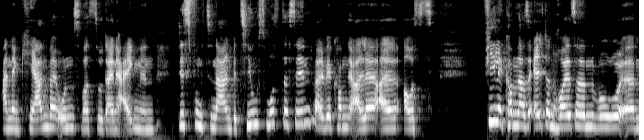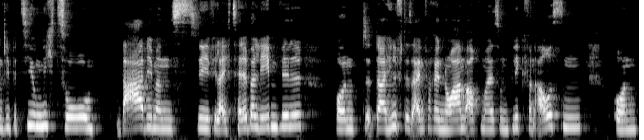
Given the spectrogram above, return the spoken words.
an den Kern bei uns, was so deine eigenen dysfunktionalen Beziehungsmuster sind, weil wir kommen ja alle aus, viele kommen aus Elternhäusern, wo ähm, die Beziehung nicht so war, wie man sie vielleicht selber leben will. Und da hilft es einfach enorm, auch mal so einen Blick von außen und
